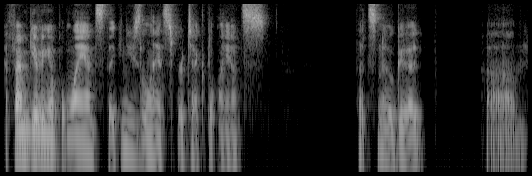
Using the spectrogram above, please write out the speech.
if I'm giving up a lance, they can use the lance to protect the lance. That's no good. Um,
